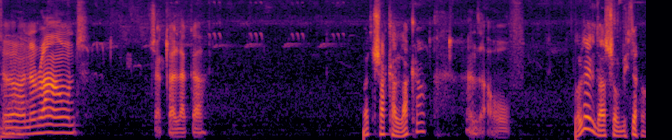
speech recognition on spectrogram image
Turn around. Chakalaka. Was? Chakalaka? Hören sie auf. Was soll denn das schon wieder?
